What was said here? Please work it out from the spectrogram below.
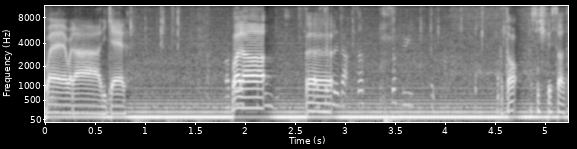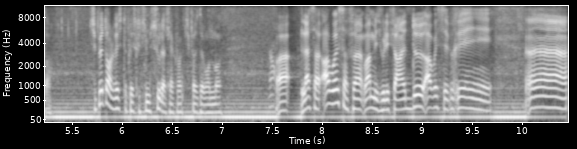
Voilà, nickel. Voilà Euh... Attends, si je fais ça, attends. Tu peux t'enlever, s'il que tu me saoules à chaque fois que tu passes devant moi. Ah, là, ça... Ah ouais, ça fait... Ah, mais je voulais faire un 2. Ah ouais, c'est vrai. Ah.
